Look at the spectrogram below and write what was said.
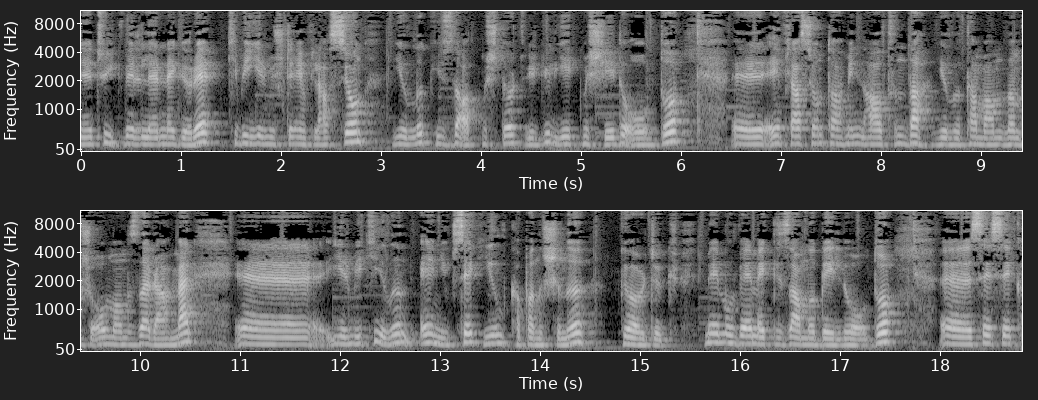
e, TÜİK verilerine göre 2023'te enflasyon yıllık %64,77 oldu. E, enflasyon tahminin altında yılı tamamlamış olmamıza rağmen e, 22 yılın en yüksek yıl kapanışını gördük. Memur ve emekli zammı belli oldu. Ee, SSK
